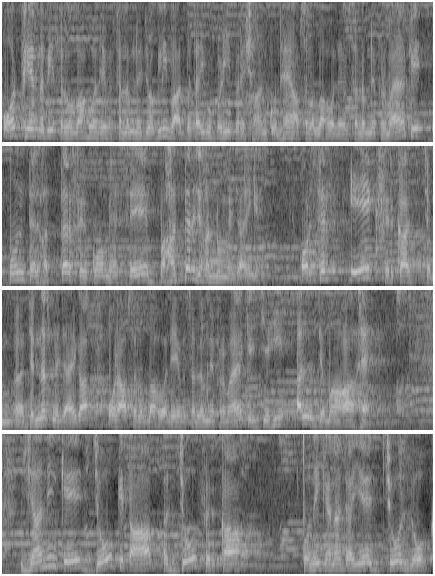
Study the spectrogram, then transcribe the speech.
اور پھر نبی صلی اللہ علیہ وسلم نے جو اگلی بات بتائی، وہ بڑی پریشان کن ہے۔ آپ صلی اللہ علیہ وسلم نے فرمایا کہ ان ترہتر فرقوں میں سے بہتر جہنم میں جائیں گے۔ اور صرف ایک فرقہ جنت میں جائے گا اور آپ صلی اللہ علیہ وسلم نے فرمایا کہ یہی الجماع ہے۔ یعنی کہ جو کتاب، جو فرقہ تو نہیں کہنا چاہیے، جو لوگ،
